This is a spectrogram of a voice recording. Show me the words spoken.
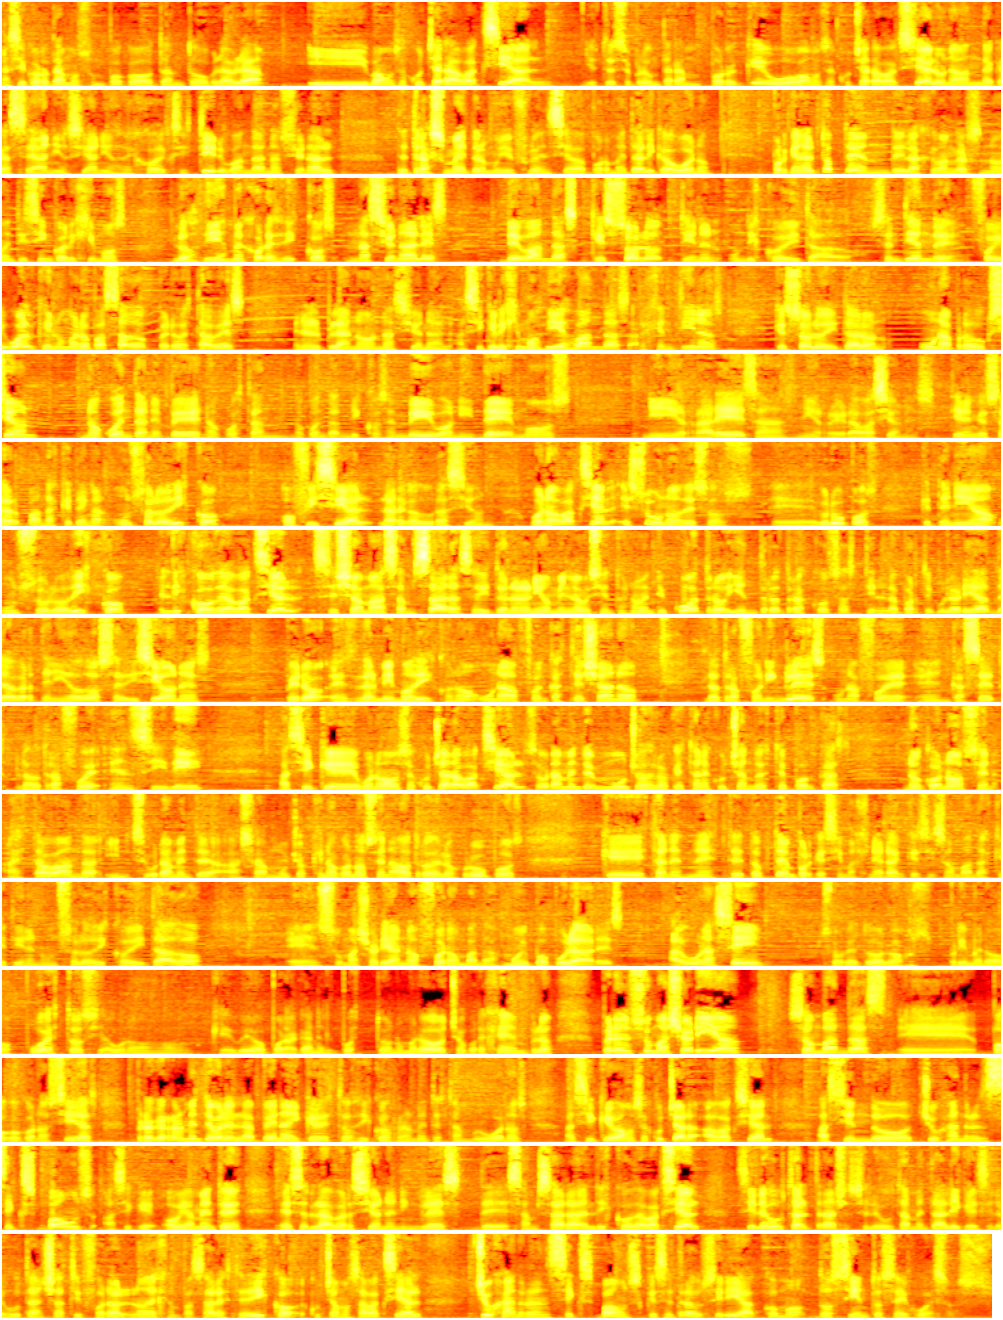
Así cortamos un poco tanto bla bla. Y vamos a escuchar a Baxial. Y ustedes se preguntarán por qué hubo vamos a escuchar a Baxial, una banda que hace años y años dejó de existir, banda nacional de thrash metal muy influenciada por Metallica. Bueno, porque en el top 10 de la Headbangers 95 elegimos los 10 mejores discos nacionales de bandas que solo tienen un disco editado. ¿Se entiende? Fue igual que el número pasado, pero esta vez en el plano nacional. Así que elegimos 10 bandas argentinas que solo editaron una producción. No cuentan EPs, no, cuestan, no cuentan discos en vivo, ni demos, ni rarezas, ni regrabaciones. Tienen que ser bandas que tengan un solo disco oficial larga duración. Bueno, Abaxial es uno de esos eh, grupos que tenía un solo disco. El disco de Abaxial se llama Samsara, se editó en el año 1994 y entre otras cosas tiene la particularidad de haber tenido dos ediciones, pero es del mismo disco, ¿no? Una fue en castellano, la otra fue en inglés, una fue en cassette, la otra fue en CD. Así que bueno, vamos a escuchar a Baxial. Seguramente muchos de los que están escuchando este podcast no conocen a esta banda y seguramente haya muchos que no conocen a otro de los grupos que están en este top 10 porque se imaginarán que si son bandas que tienen un solo disco editado, en su mayoría no fueron bandas muy populares. Algunas sí, sobre todo los primeros puestos y algunos que veo por acá en el puesto número 8, por ejemplo, pero en su mayoría son bandas eh, poco conocidas, pero que realmente valen la pena y que estos discos realmente están muy buenos. Así que vamos a escuchar a Baxial haciendo 206 Bones, así que obviamente es la versión en inglés de Samsara, el disco de Abaxial. Si les gusta el trash, si les gusta Metallica y si les gusta Justice for All, no dejen pasar este disco. Escuchamos a Abaxial 206 Bones, que se traduciría como 206 huesos.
